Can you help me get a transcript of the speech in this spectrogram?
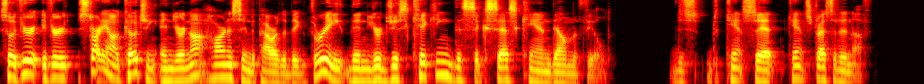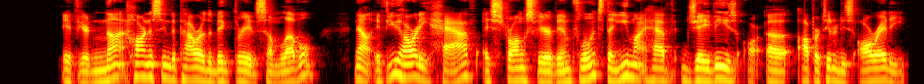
So if you're if you're starting out coaching and you're not harnessing the power of the big three, then you're just kicking the success can down the field. Just can't say it, can't stress it enough. If you're not harnessing the power of the big three at some level, now, if you already have a strong sphere of influence, then you might have JVs uh, opportunities already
